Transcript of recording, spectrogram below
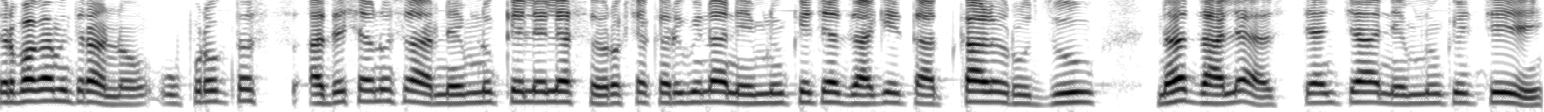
तर बघा मित्रांनो उपरोक्त आदेशानुसार नेमणूक केलेल्या सुरक्षाकर्मींना नेमणुकीच्या जागी तात्काळ रुजू न झाल्यास त्यांच्या नेमणुकीची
